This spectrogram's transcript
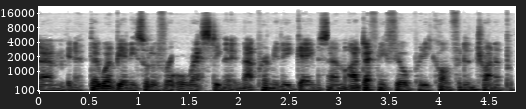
Um, you know, there won't be any sort of or resting in that Premier League games. Um, I definitely feel pretty confident trying to. Put,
